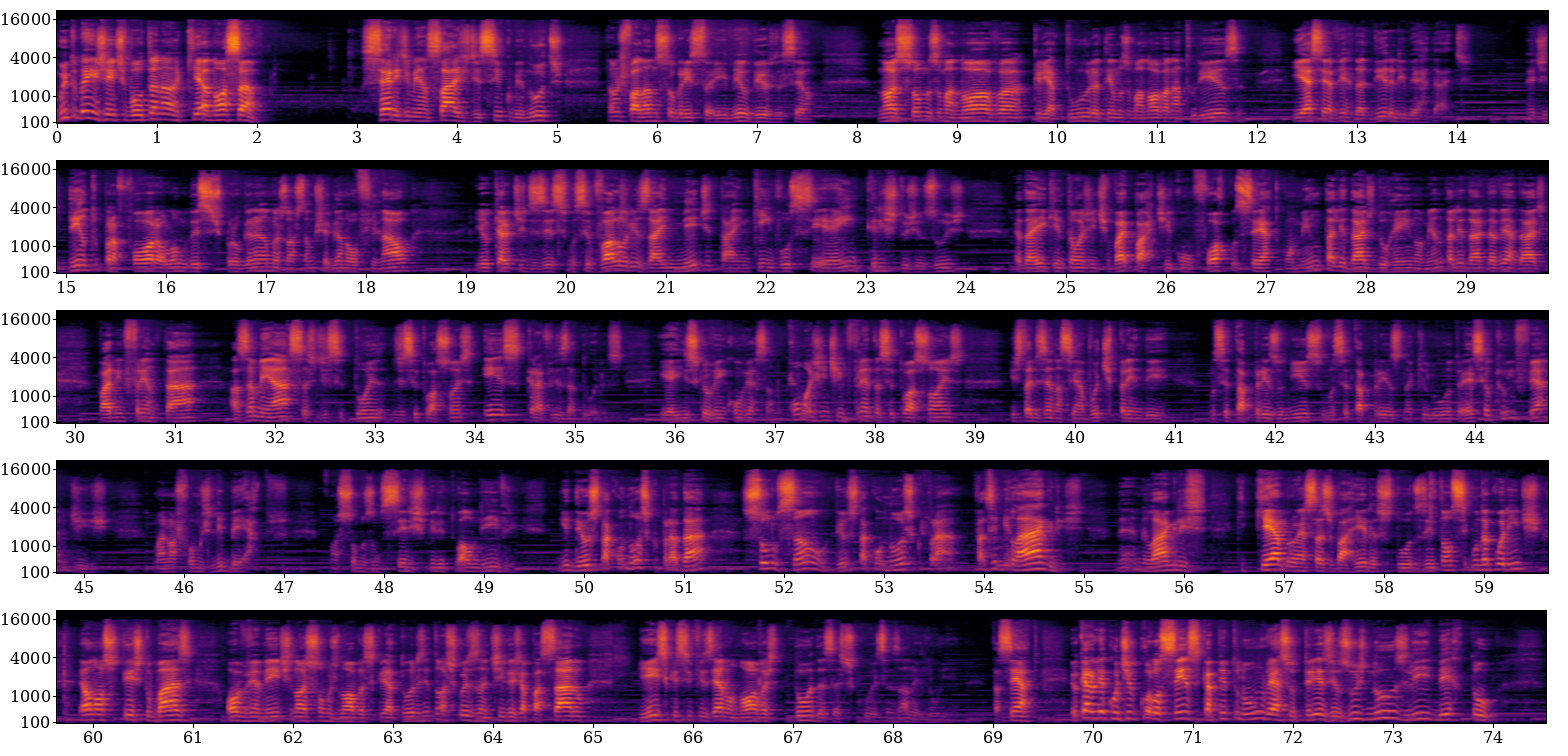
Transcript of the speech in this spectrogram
Muito bem, gente, voltando aqui à nossa série de mensagens de cinco minutos, estamos falando sobre isso aí, meu Deus do céu. Nós somos uma nova criatura, temos uma nova natureza e essa é a verdadeira liberdade. É de dentro para fora, ao longo desses programas, nós estamos chegando ao final e eu quero te dizer: se você valorizar e meditar em quem você é em Cristo Jesus, é daí que então a gente vai partir com o foco certo, com a mentalidade do reino, a mentalidade da verdade, para enfrentar as ameaças de, de situações escravizadoras. E é isso que eu venho conversando. Como a gente enfrenta situações que está dizendo assim: ah, vou te prender, você está preso nisso, você está preso naquilo outro. Esse é o que o inferno diz. Mas nós fomos libertos. Nós somos um ser espiritual livre. E Deus está conosco para dar solução. Deus está conosco para fazer milagres. Né? Milagres que quebram essas barreiras todas. Então, 2 Coríntios é o nosso texto base Obviamente, nós somos novas criaturas, então as coisas antigas já passaram e eis que se fizeram novas todas as coisas. Aleluia. Tá certo? Eu quero ler contigo Colossenses capítulo 1, verso 13. Jesus nos libertou.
